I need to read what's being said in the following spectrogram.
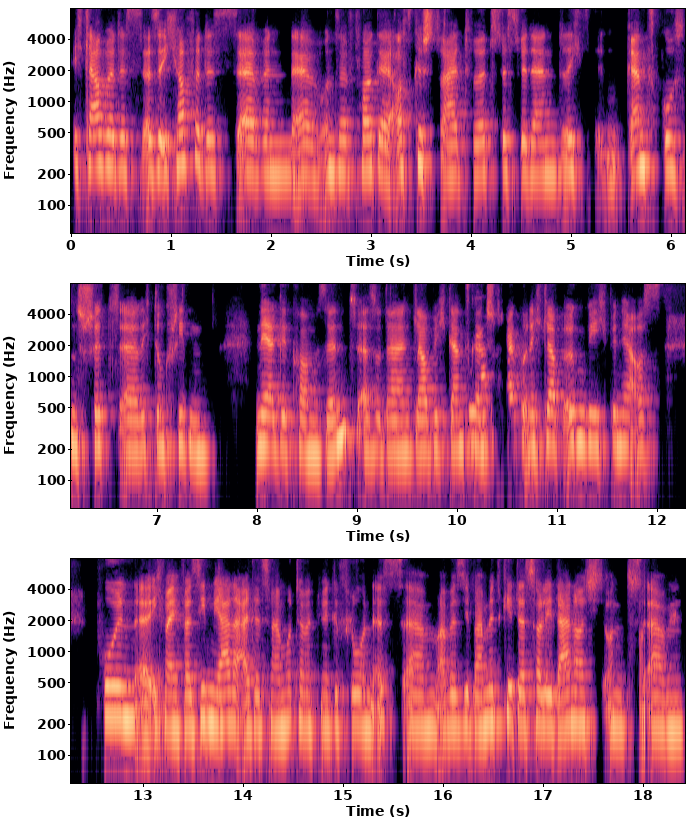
Ich glaube, dass, also ich hoffe, dass, äh, wenn äh, unsere Folge ausgestrahlt wird, dass wir dann einen ganz großen Schritt äh, Richtung Frieden näher gekommen sind. Also da glaube ich ganz, ganz ja. stark. Und ich glaube irgendwie, ich bin ja aus Polen, äh, ich meine, ich war sieben Jahre alt, als meine Mutter mit mir geflohen ist, ähm, aber sie war Mitglied der Solidarność und ähm,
